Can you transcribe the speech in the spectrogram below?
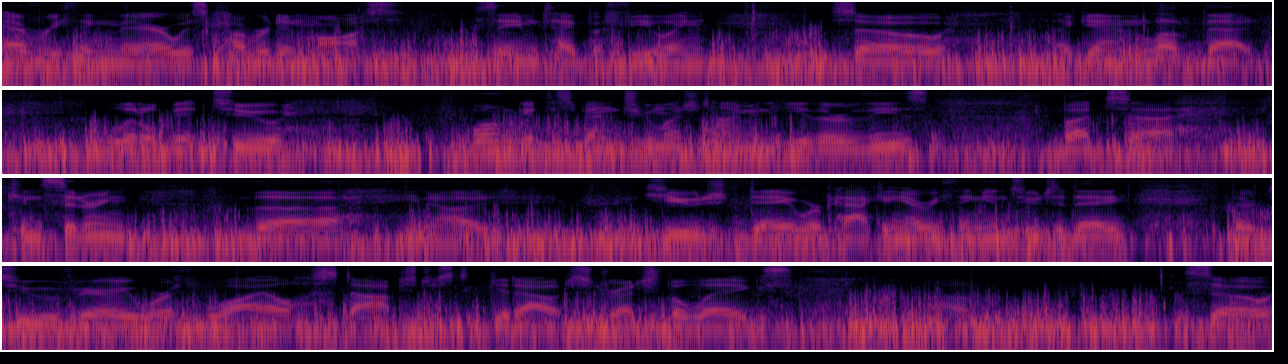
everything there was covered in moss. Same type of feeling. So, again, loved that little bit too. Won't get to spend too much time in either of these, but uh, considering the, you know, huge day we're packing everything into today. They're two very worthwhile stops just to get out, stretch the legs. Um, so,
